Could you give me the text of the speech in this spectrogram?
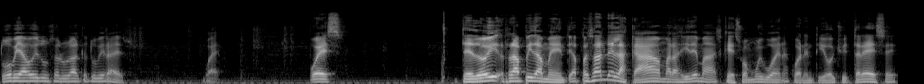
¿Tú habías oído un celular que tuviera eso? Pues te doy rápidamente, a pesar de las cámaras y demás, que son muy buenas, 48 y 13,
